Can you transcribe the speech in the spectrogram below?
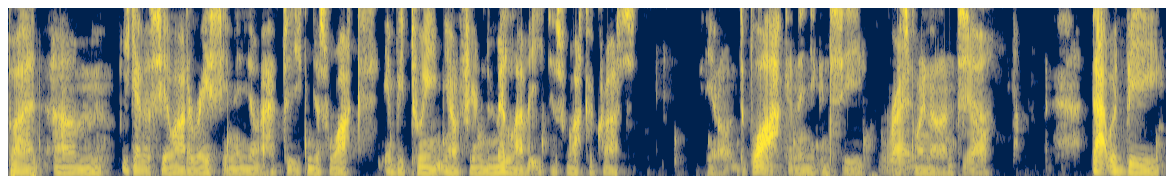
but um, you got to see a lot of racing, and you don't have to. You can just walk in between. You know, if you're in the middle of it, you can just walk across, you know, the block, and then you can see what's going on. So Yeah. that would be,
